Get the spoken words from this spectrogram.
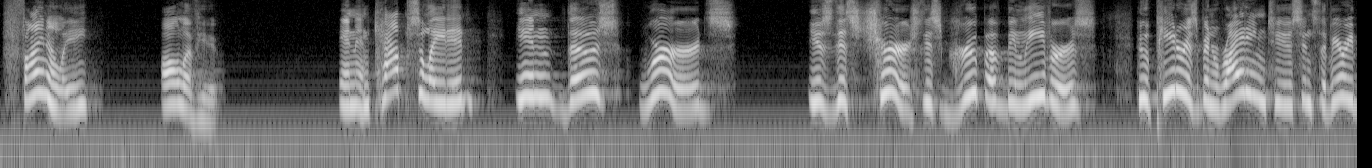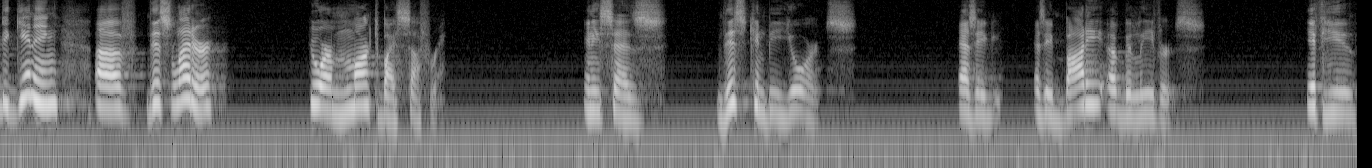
Finally, all of you. And encapsulated in those words is this church, this group of believers who Peter has been writing to since the very beginning of this letter, who are marked by suffering. And he says, This can be yours as a, as a body of believers if you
